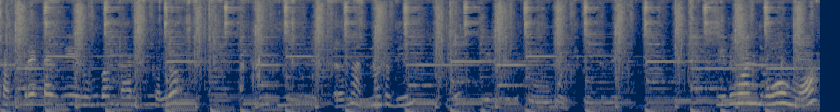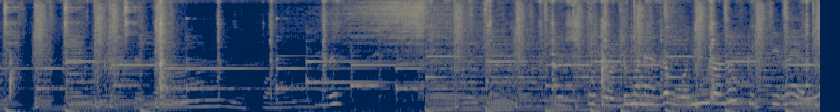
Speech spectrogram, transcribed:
ಸಪ್ರೇಟಾಗಿ ರುಬ್ಬೋ ಕಾರಿಸ್ಕಲ್ಲು ಕಲ್ಲು ಇದು ಒಂದು ರೂಮು ಮನೆ ಅಂದರೆ ಒಂದರಲ್ಲೂ ಕಿಟಕಿಲ್ಲ ಎಲ್ಲ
